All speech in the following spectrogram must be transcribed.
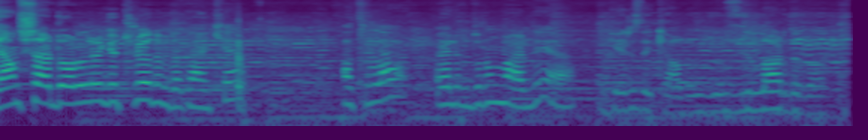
Yanlışlar doğruları götürüyordu bir de kanki. Hatırla öyle bir durum vardı ya. Geri zekalı. Yüz yıllardır var.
